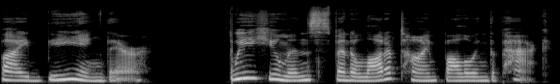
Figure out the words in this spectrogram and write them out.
by being there. We humans spend a lot of time following the pack,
